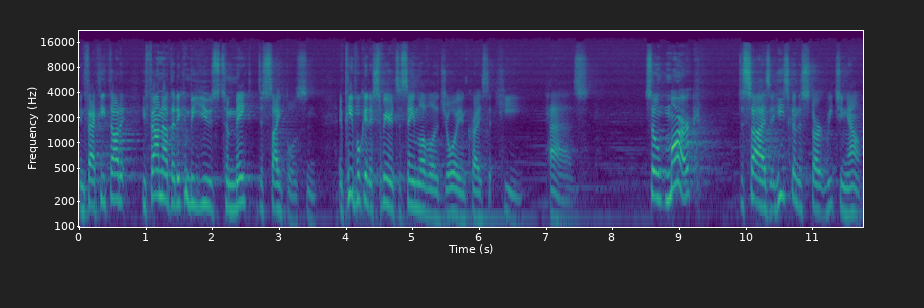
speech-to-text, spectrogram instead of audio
In fact, he, thought it, he found out that it can be used to make disciples, and, and people can experience the same level of joy in Christ that he has. So, Mark decides that he's going to start reaching out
